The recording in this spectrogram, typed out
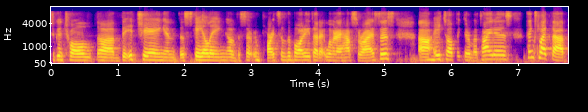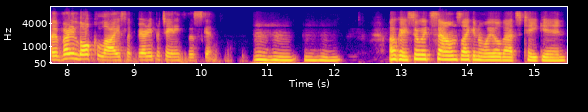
to control uh, the itching and the scaling of the certain parts of the body that I, when I have psoriasis, uh, mm-hmm. atopic dermatitis, things like that. But very localized, like very pertaining to the skin. Mm-hmm, mm-hmm. Okay, so it sounds like an oil that's taken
